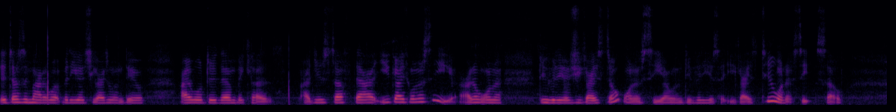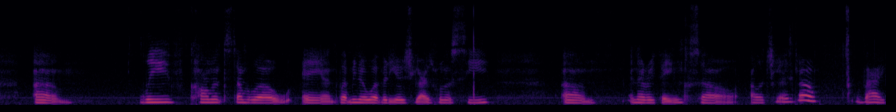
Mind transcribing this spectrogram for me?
it doesn't matter what videos you guys want to do. I will do them because I do stuff that you guys want to see. I don't want to do videos you guys don't want to see. I want to do videos that you guys do want to see. So, um, leave comments down below and let me know what videos you guys want to see. Um, and everything. So, I'll let you guys go. Bye.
